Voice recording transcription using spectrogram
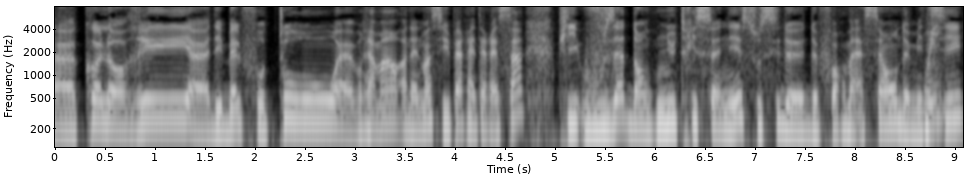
euh coloré, euh, des belles photos. Euh, vraiment, honnêtement, c'est hyper intéressant. Puis vous êtes donc nutritionniste aussi de, de formation, de métier.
